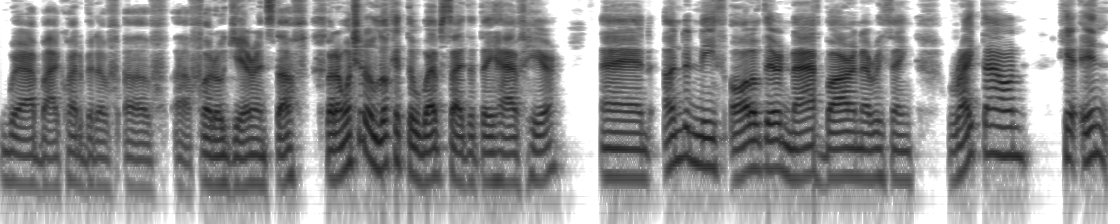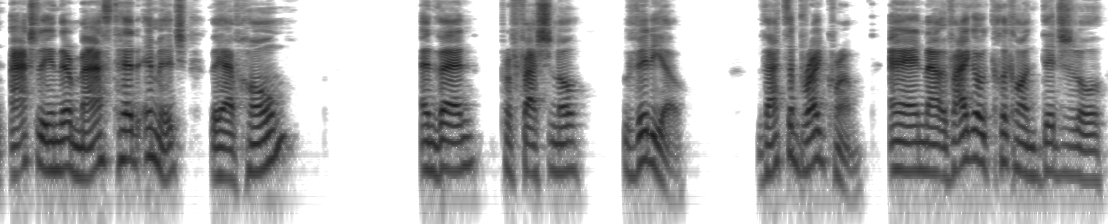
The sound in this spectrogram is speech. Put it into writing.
where I buy quite a bit of, of uh, photo gear and stuff. But I want you to look at the website that they have here. And underneath all of their nav bar and everything, right down here in actually in their masthead image, they have home and then professional video. That's a breadcrumb. And now if I go click on digital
